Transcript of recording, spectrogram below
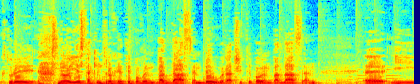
który no, jest takim trochę typowym badassem, był raczej typowym badassem e, i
